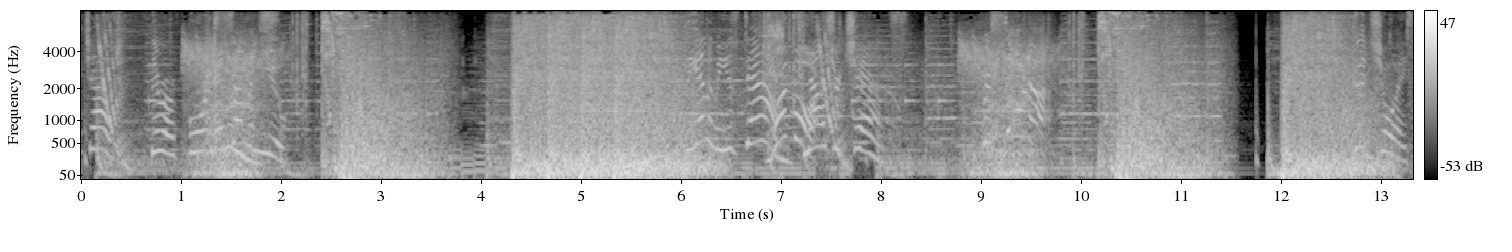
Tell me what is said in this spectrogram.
Watch out! There are four enemies! you! The enemy is down! Now's your chance! Persona! Good choice!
